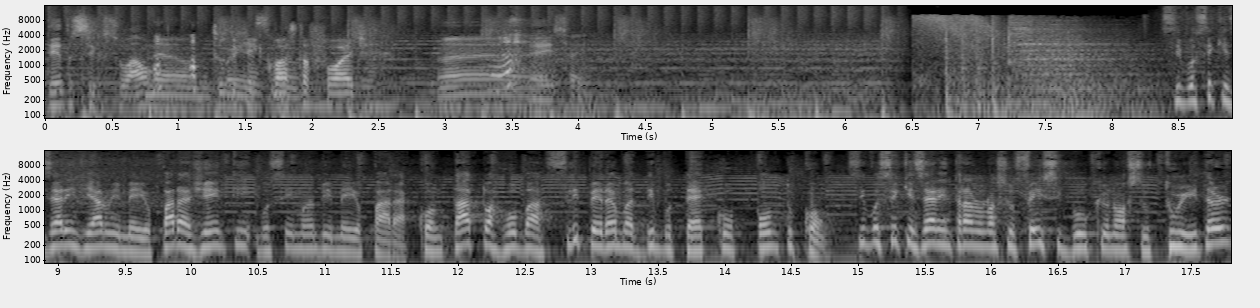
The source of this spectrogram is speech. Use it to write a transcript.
dedo sexual? Não, não Tudo que conheço, encosta fode. não. Ah, É isso aí. Se você quiser enviar um e-mail para a gente, você manda um e-mail para contato@fliperamadeboteco.com. Se você quiser entrar no nosso Facebook e o nosso Twitter,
